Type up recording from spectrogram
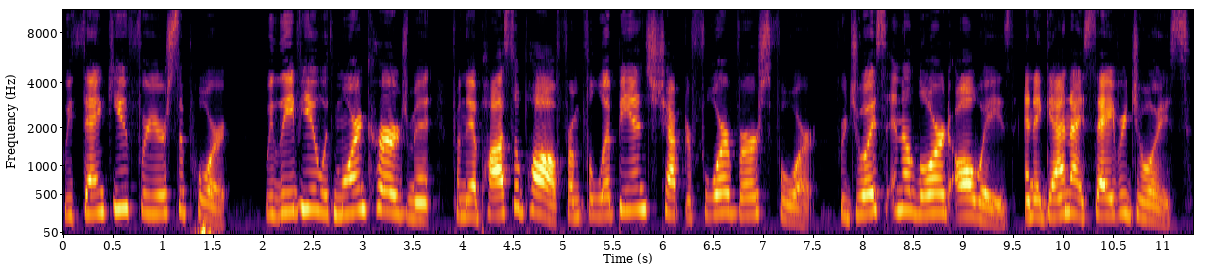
We thank you for your support. We leave you with more encouragement from the apostle Paul from Philippians chapter 4 verse 4. Rejoice in the Lord always, and again I say rejoice.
